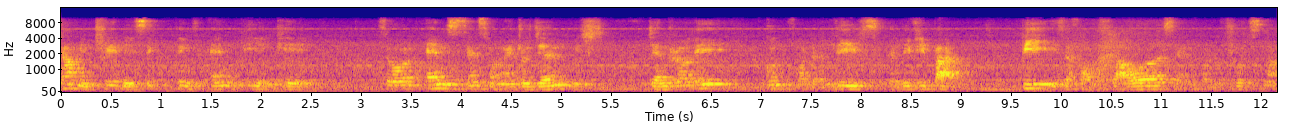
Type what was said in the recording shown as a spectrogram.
come in three basic things, N, P, and K. So N stands for nitrogen, which generally good for the leaves, the leafy part. P is for the flowers and for the fruits. Now.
